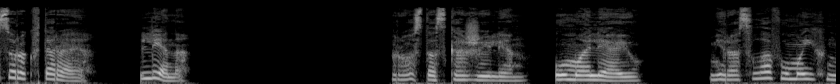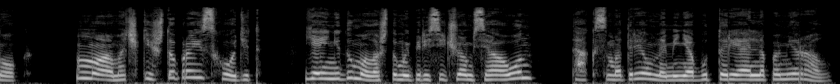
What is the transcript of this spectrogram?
42. Лена. «Просто скажи, Лен, умоляю». Мирослав у моих ног. «Мамочки, что происходит? Я и не думала, что мы пересечемся, а он так смотрел на меня, будто реально помирал».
